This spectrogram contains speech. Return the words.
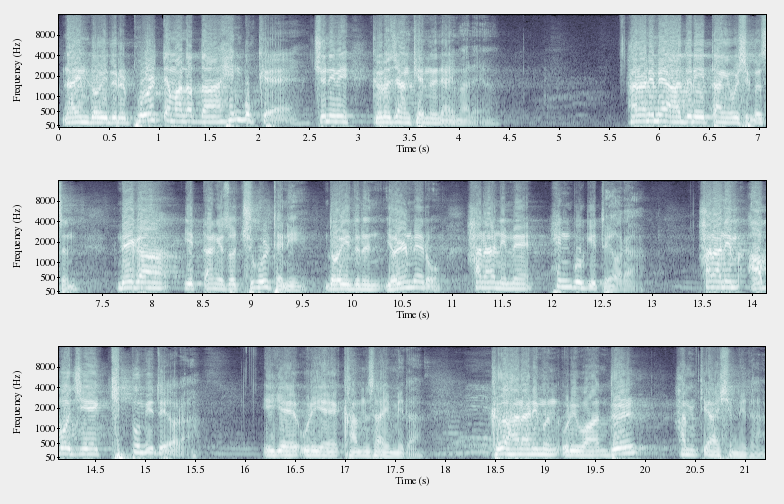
나는 너희들을 볼 때마다 다 행복해. 주님이 그러지 않겠느냐 이 말이에요. 하나님의 아들이 이 땅에 오신 것은 내가 이 땅에서 죽을 테니 너희들은 열매로 하나님의 행복이 되어라. 하나님 아버지의 기쁨이 되어라. 이게 우리의 감사입니다. 그 하나님은 우리와 늘 함께 하십니다.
